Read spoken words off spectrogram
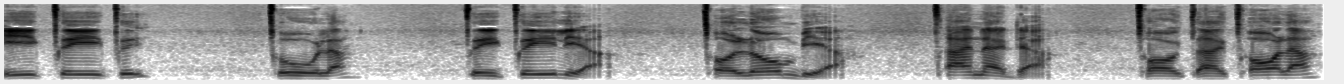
Icici, Cula, Cicilia, Colombia, Canada, Coca Cola,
